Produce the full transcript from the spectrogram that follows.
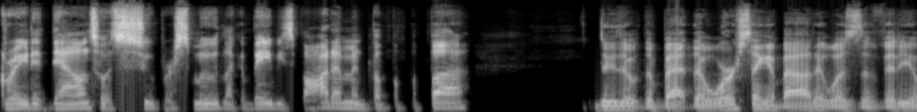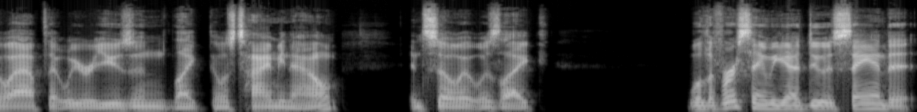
grade it down so it's super smooth like a baby's bottom and blah blah blah blah. Dude, the the, bat, the worst thing about it was the video app that we were using, like it was timing out, and so it was like, well, the first thing we got to do is sand it,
